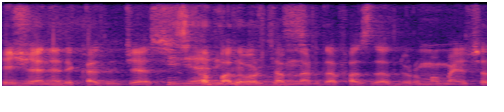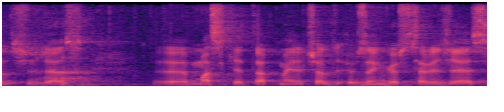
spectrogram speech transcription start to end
Hijyene dikkat edeceğiz. Hijyene Kapalı dikkat edeceğiz. ortamlarda fazla durmamaya çalışacağız. E, maske takmaya çalış, özen göstereceğiz.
